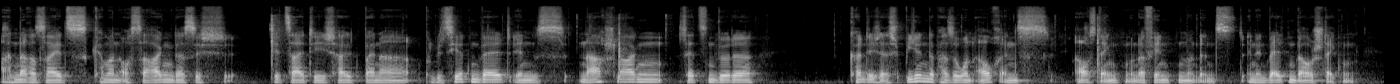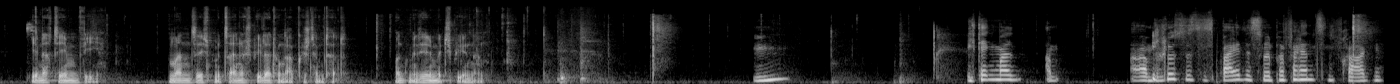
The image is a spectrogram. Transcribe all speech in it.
Andererseits kann man auch sagen, dass ich die Zeit, die ich halt bei einer publizierten Welt ins Nachschlagen setzen würde, könnte ich als spielende Person auch ins Ausdenken und Erfinden und ins, in den Weltenbau stecken. Je nachdem, wie man sich mit seiner Spielleitung abgestimmt hat und mit den Mitspielenden. Mhm. Ich denke mal, am, am Schluss ist es beides eine Präferenzenfrage.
